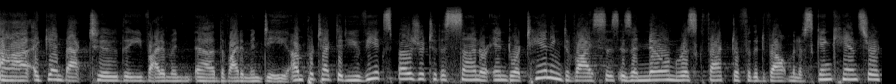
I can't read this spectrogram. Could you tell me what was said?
Uh, again, back to the vitamin, uh, the vitamin D. Unprotected UV exposure to the sun or indoor tanning devices is a known risk factor for the development of skin cancer.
